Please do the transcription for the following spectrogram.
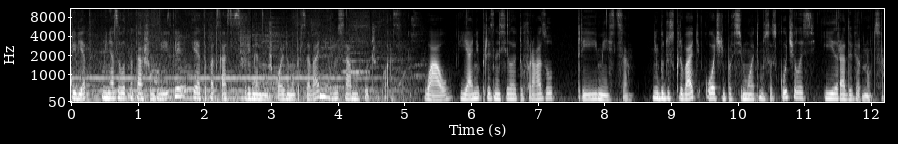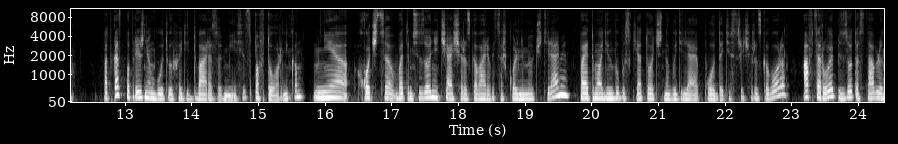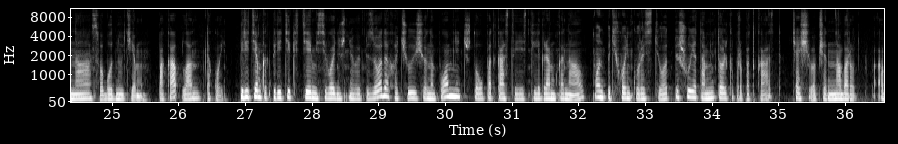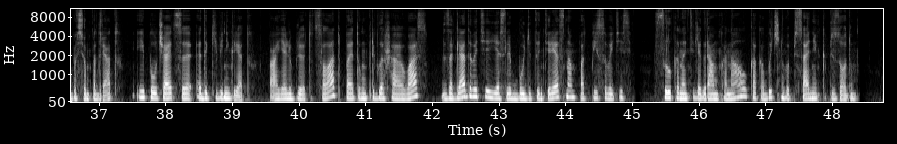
Привет, меня зовут Наташа Буигли, и это подкаст о современном школьном образовании «Вы самый худший класс». Вау, я не произносила эту фразу три месяца. Не буду скрывать, очень по всему этому соскучилась и рада вернуться. Подкаст по-прежнему будет выходить два раза в месяц, по вторникам. Мне хочется в этом сезоне чаще разговаривать со школьными учителями, поэтому один выпуск я точно выделяю под эти встречи разговора, а второй эпизод оставлю на свободную тему. Пока план такой. Перед тем, как перейти к теме сегодняшнего эпизода, хочу еще напомнить, что у подкаста есть телеграм-канал. Он потихоньку растет. Пишу я там не только про подкаст, чаще вообще наоборот обо всем подряд. И получается эдакий винегрет. А я люблю этот салат, поэтому приглашаю вас Заглядывайте, если будет интересно, подписывайтесь. Ссылка на телеграм-канал, как обычно, в описании к эпизоду.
